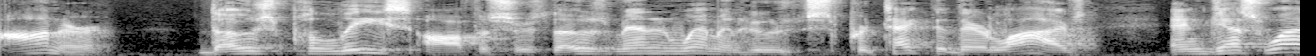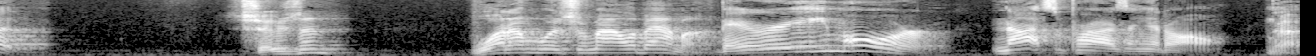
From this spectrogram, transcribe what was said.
honor those police officers, those men and women who protected their lives. And guess what, Susan? One of them was from Alabama. Barry Moore. Not surprising at all. No.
